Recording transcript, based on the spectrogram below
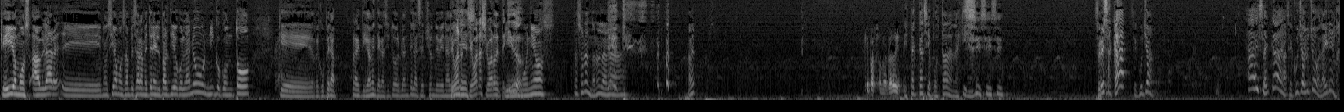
que íbamos a hablar, eh, nos íbamos a empezar a meter en el partido con Lanús. Nico contó que recupera prácticamente casi todo el plantel, a excepción de Benavides. ¿Te van, a- te van a llevar y detenido? de Muñoz. Está sonando, ¿no? La, la- A ver, ¿Qué pasó? Me perdí. está casi apostada en la esquina. Sí, sí, sí. ¿Pero es acá? ¿Se escucha? Ah, es acá. ¿Se escucha, Lucho, al aire?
